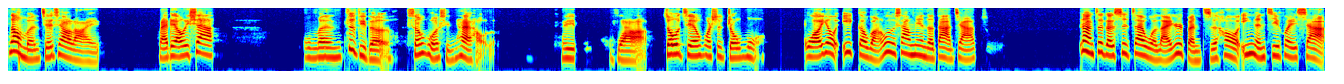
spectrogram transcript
那我们接下来来聊一下我们自己的生活形态好了，可以哇，周间或是周末。我有一个网络上面的大家族，那这个是在我来日本之后因缘际会下，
